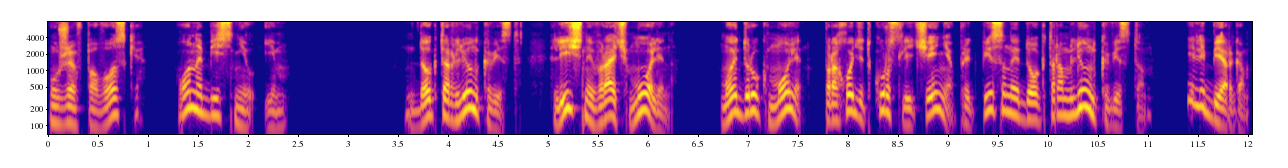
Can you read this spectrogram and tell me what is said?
Уже в повозке он объяснил им. «Доктор Люнквист, личный врач Молина. Мой друг Молин проходит курс лечения, предписанный доктором Люнквистом или Бергом,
